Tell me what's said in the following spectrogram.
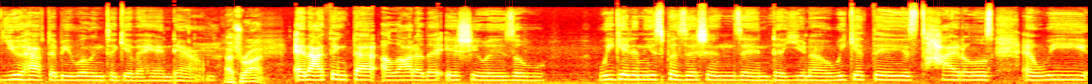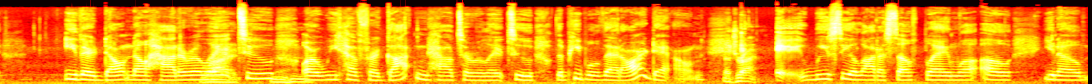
you have to be willing to give a hand down. That's right. and I think that a lot of the issue is uh, we get in these positions and uh, you know we get these titles and we either don't know how to relate Right. to or we have forgotten how to relate to the people that are down That's right. Eh, we see a lot of self blame. Well, oh, you know,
